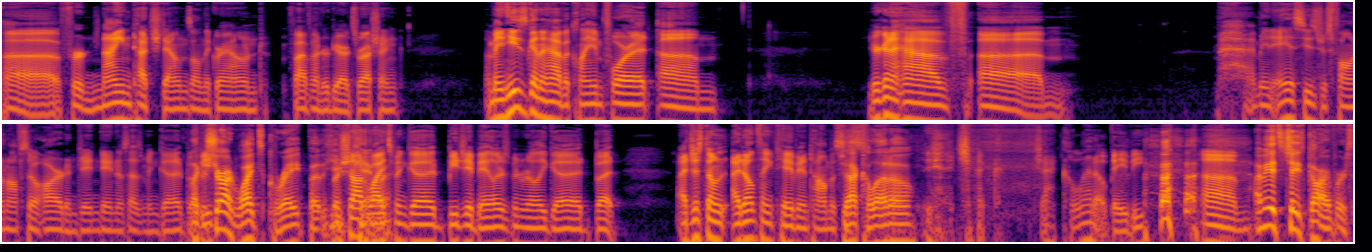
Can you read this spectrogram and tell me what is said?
uh, for nine touchdowns on the ground, 500 yards rushing. I mean, he's going to have a claim for it. Um, you're going to have, um, I mean, ASU's just fallen off so hard, and Jayden Daniels hasn't been good. But like B- Rashard White's great, but he Rachaad White's run. been good. BJ Baylor's been really good, but I just don't. I don't think Tavion Thomas. Jack is, Colletto. Jack Jack Colletto, baby. um, I mean, it's Chase Garbers,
